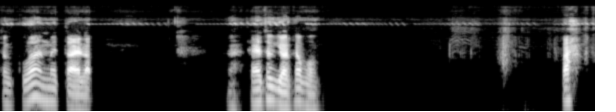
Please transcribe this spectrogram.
ต้องกลัวมันไม่ต่อยหรอกอะแท้ทุกหยดครับผมไปะ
